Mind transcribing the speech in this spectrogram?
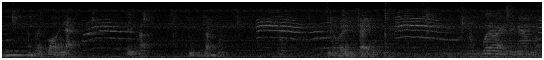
อืม เอา ปล่อยๆละเห็นปะจุ๊บจับเราไว้ใส่บุกมันบ่อร่อยในน้ำหรอก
